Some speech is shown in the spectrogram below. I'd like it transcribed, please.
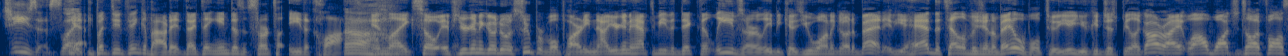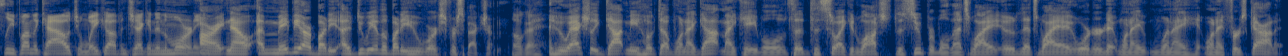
Jesus, like, yeah, but dude, think about it. That game doesn't start till eight o'clock, and like, so if you're gonna go to a Super Bowl party, now you're gonna have to be the dick that leaves early because you want to go to bed. If you had the television available to you, you could just be like, all right, well, I'll watch until I fall asleep on the couch and wake up and check it in the morning. all right, now uh, maybe our buddy, uh, do we have a buddy who works for Spectrum? Okay. Who actually got me hooked up when I got my cable to, to, so I could watch the Super Bowl. That's why uh, that's why I ordered it when I when I when I first got it.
